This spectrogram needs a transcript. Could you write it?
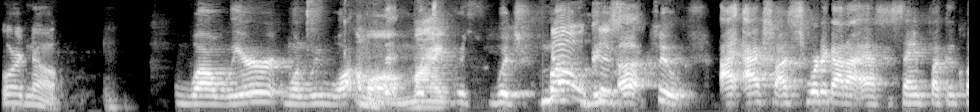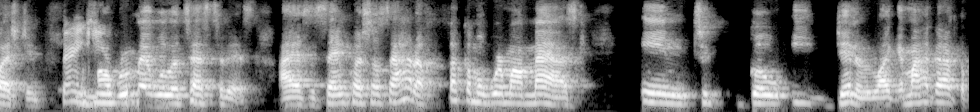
or no? while we're when we walk, Come on, which, Mike. which, which No, fucked me 'cause- up too. I actually, I swear to God, I asked the same fucking question. Thank My you. roommate will attest to this. I asked the same question. I said, "How the fuck am I gonna wear my mask in to go eat dinner? Like, am I gonna have to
